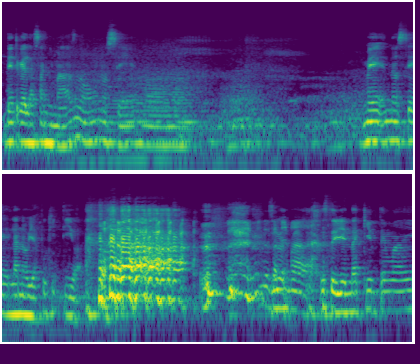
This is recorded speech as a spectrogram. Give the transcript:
Dentro de las animadas, no, no sé, no. Me, no sé, la novia fugitiva. No es animada. Estoy viendo aquí un tema de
